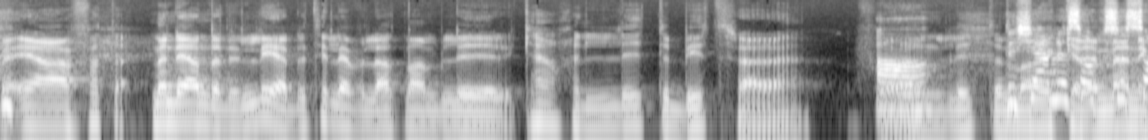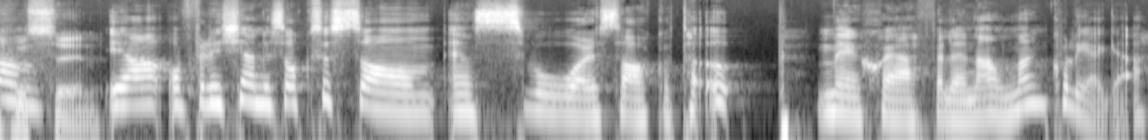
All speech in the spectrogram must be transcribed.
Men jag fattar. Men det enda det leder till är väl att man blir kanske lite bittrare. Får Ja, en lite det mörkare också som, människosyn. Ja, och för det kändes också som en svår sak att ta upp med en chef eller en annan kollega.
